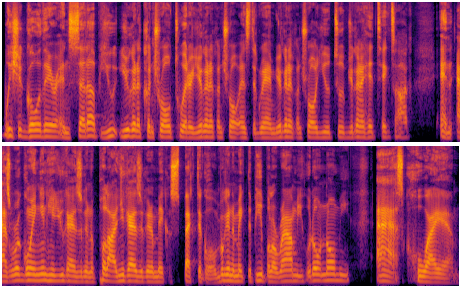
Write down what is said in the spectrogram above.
We should go there and set up. You you're gonna control Twitter, you're gonna control Instagram, you're gonna control YouTube, you're gonna hit TikTok. And as we're going in here, you guys are gonna pull out, you guys are gonna make a spectacle. And we're gonna make the people around me who don't know me ask who I am.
